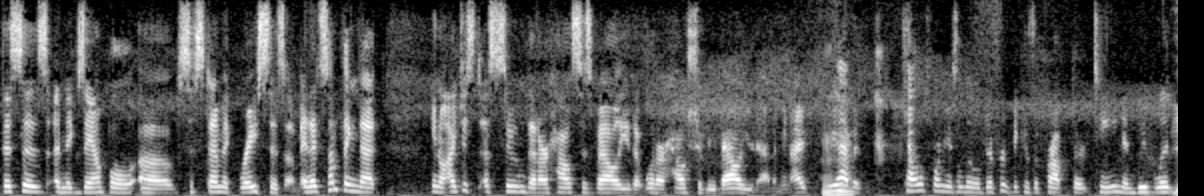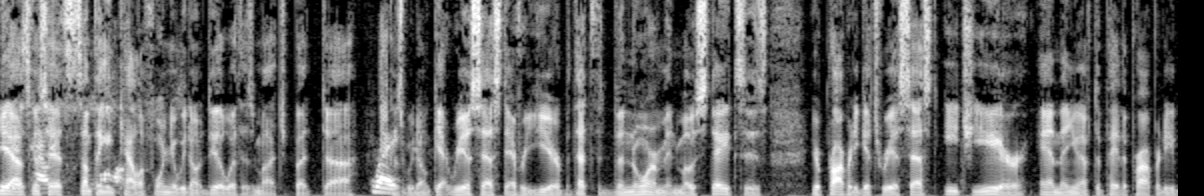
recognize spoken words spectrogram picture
this is an example of systemic racism. And it's something that, you know, I just assume that our house is valued at what our house should be valued at. I mean, I mm-hmm. we haven't California is a little different because of Prop 13, and we've lived. Yeah, I was going to say it's something long. in California we don't deal with as much, but uh, right because we don't get reassessed every year. But that's the, the norm in most states is your property gets reassessed each year, and then you have to pay the property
